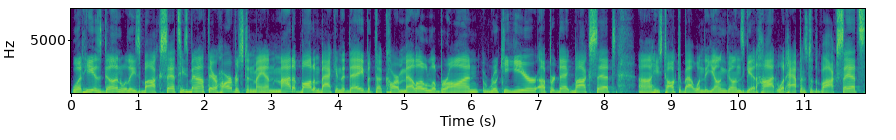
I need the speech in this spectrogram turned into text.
what he has done with these box sets. He's been out there harvesting, man. Might have bought them back in the day, but the Carmelo LeBron rookie year Upper Deck box set, uh, he's talked about when the young guns get hot, what happens to the box sets.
